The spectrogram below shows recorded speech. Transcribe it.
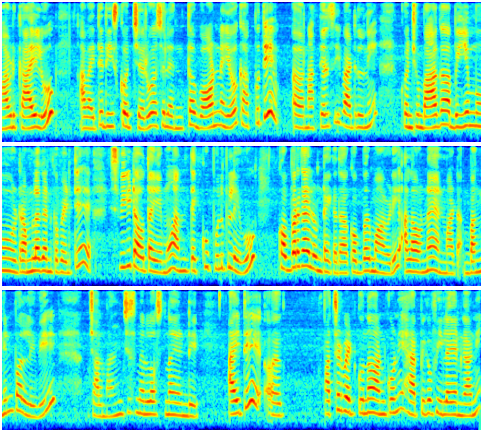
మామిడికాయలు మామిడి కాయలు. అవైతే తీసుకొచ్చారు. అసలు ఎంత బాగున్నాయో. కాకపోతే నాకు తెలిసి వాటిని కొంచెం బాగా బియ్యము డ్రమ్లో కనుక పెడితే స్వీట్ అవుతాయేమో. అంత ఎక్కువ పులుపు లేవు. కొబ్బరికాయలు ఉంటాయి కదా కొబ్బరి మామిడి అలా ఉన్నాయన్నమాట. బంగినపల్లి ఇవి చాలా మంచి స్మెల్ వస్తున్నాయండి. అయితే పచ్చడి పెట్టుకుందాం అనుకొని హ్యాపీగా ఫీల్ అయ్యాను కానీ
